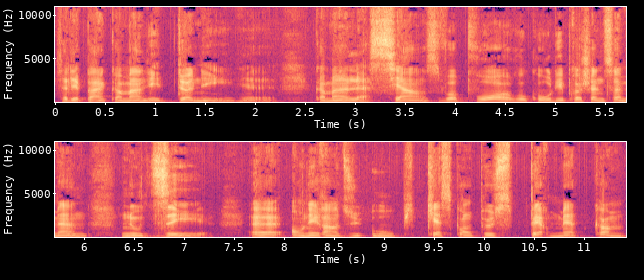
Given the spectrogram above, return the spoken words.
ça dépend comment les données, comment la science va pouvoir, au cours des prochaines semaines, nous dire on est rendu où, puis qu'est-ce qu'on peut se permettre comme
